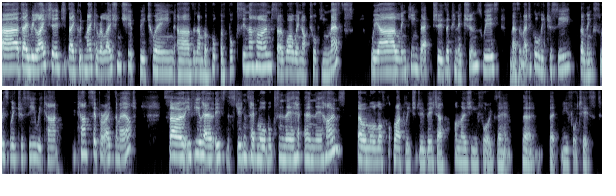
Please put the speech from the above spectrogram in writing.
Uh, they related, they could make a relationship between uh, the number of books in the home. So while we're not talking maths, we are linking back to the connections with mathematical literacy, the links with literacy. We can't we can't separate them out. So if you have if the students had more books in their in their homes, they were more lo- likely to do better on those Year Four exam the, that Year Four test.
